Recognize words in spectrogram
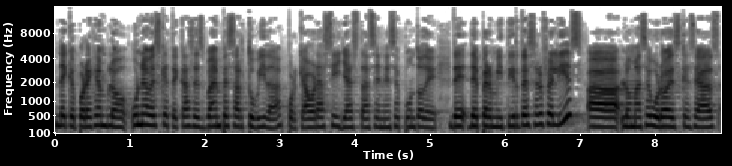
de que, por ejemplo, una vez que te cases va a empezar tu vida, porque ahora sí ya estás en ese punto de, de, de permitirte ser feliz, ah, lo más seguro es que seas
